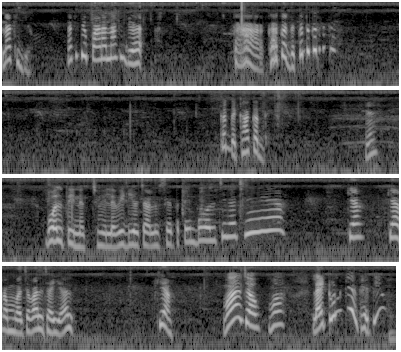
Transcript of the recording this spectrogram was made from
નાખી દો નાખી દો પાણા નાખી દો હા. ઘા કર દે કર દે કર દે કર દે. હે? બોલતી નથી જોઈ લે, વીડિયો ચાલુ છે તો કંઈ બોલતી નથી. ક્યાં? ક્યાં રમવા જવાલ જઈએ, હાલ. ક્યાં? વાં જાવ વાં લાઇટુન ક્યાં થાય પીયું?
